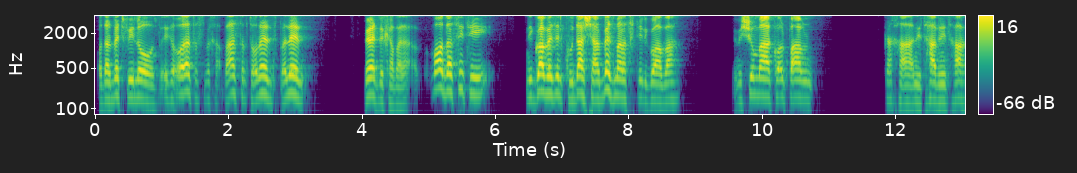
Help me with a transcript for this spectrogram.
עוד הרבה תפילות, ועורר את עצמך, ואז אתה מתעורר להתפלל באמת בכוונה. מאוד רציתי לנגוע באיזה נקודה שהרבה זמן רציתי לנגוע בה, ומשום מה כל פעם ככה נדחה ונדחה,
